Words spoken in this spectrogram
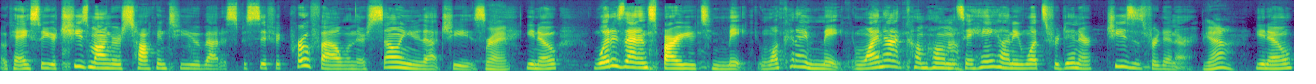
okay so your cheesemonger is talking to you about a specific profile when they're selling you that cheese. Right. you know what does that inspire you to make? And what can i make? And why not come home and say hey honey what's for dinner? Cheese is for dinner. Yeah. you know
